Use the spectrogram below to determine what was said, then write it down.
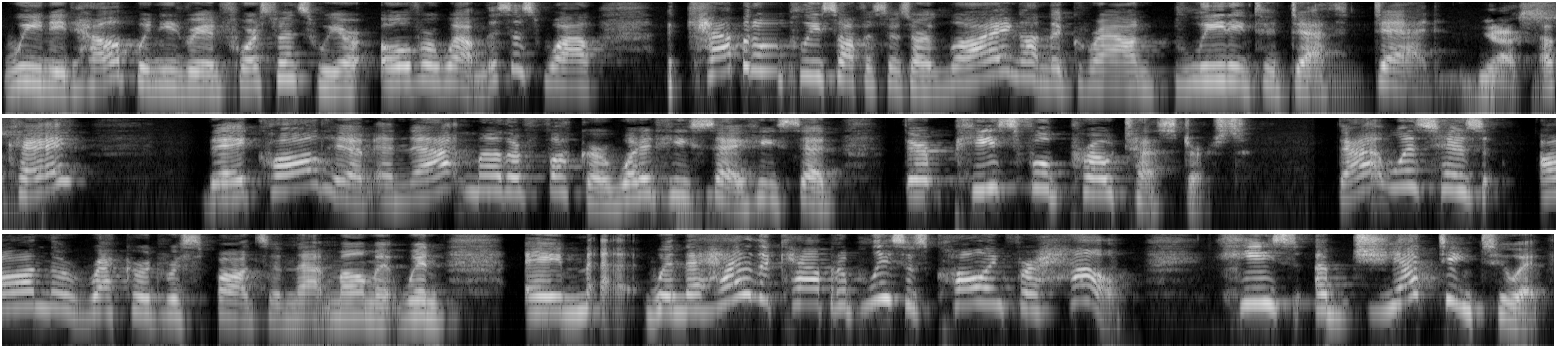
We need help. We need reinforcements. We are overwhelmed. This is while the Capitol Police officers are lying on the ground, bleeding to death, dead. Yes. Okay. They called him, and that motherfucker. What did he say? He said they're peaceful protesters. That was his on the record response in that moment when a when the head of the Capitol Police is calling for help. He's objecting to it.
